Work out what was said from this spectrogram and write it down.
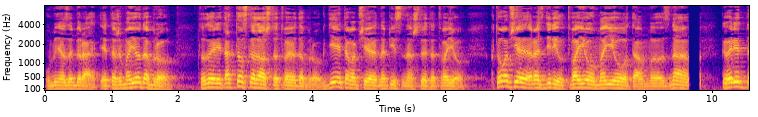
у меня забирать. Это же мое добро. Тот говорит, а кто сказал, что твое добро? Где это вообще написано, что это твое? Кто вообще разделил твое, мое, там, э, знаю. Говорит,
